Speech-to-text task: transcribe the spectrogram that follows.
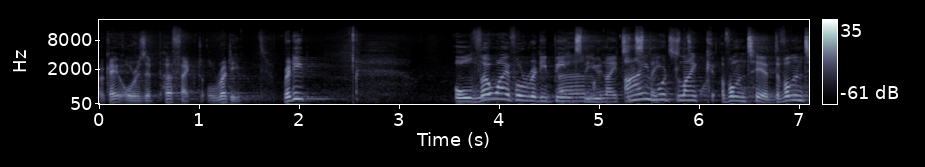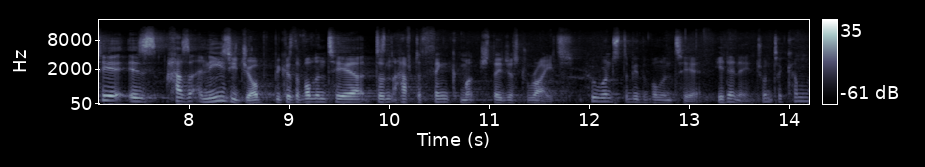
Okay, or is it perfect already? Ready? Although I've already been um, to the um, United I States... I would like a volunteer. The volunteer is, has an easy job because the volunteer doesn't have to think much, they just write. Who wants to be the volunteer? Irene, do you want to come?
